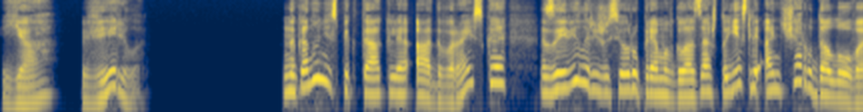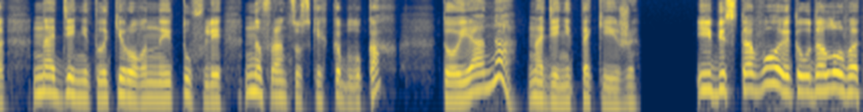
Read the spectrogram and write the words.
Я верила. Накануне спектакля Ада Райская заявила режиссеру прямо в глаза, что если Анчар Удалова наденет лакированные туфли на французских каблуках, то и она наденет такие же. И без того это Удалова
